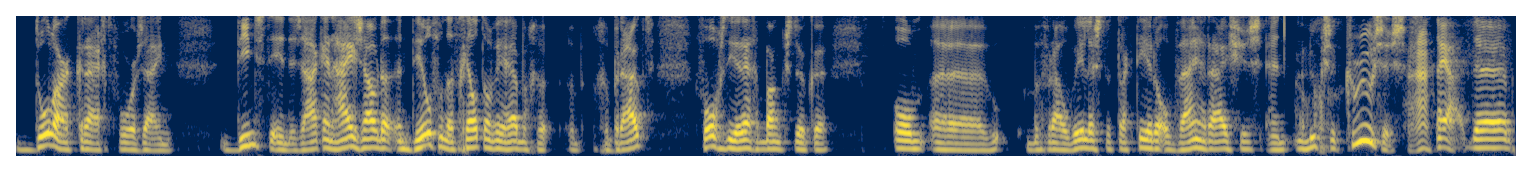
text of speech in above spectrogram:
dollar krijgt voor zijn diensten in de zaak. En hij zou dat, een deel van dat geld dan weer hebben ge- gebruikt, volgens die rechtbankstukken, om eh, mevrouw Willis te trakteren op wijnreisjes en luxe cruises. Ah. Nou ja, de,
